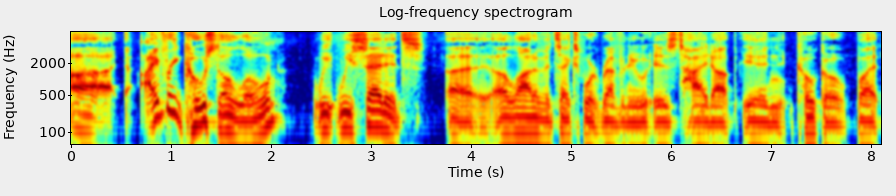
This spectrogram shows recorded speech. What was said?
Uh, Ivory Coast alone, we, we said it's uh, a lot of its export revenue is tied up in cocoa, but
